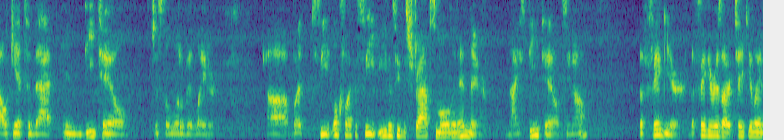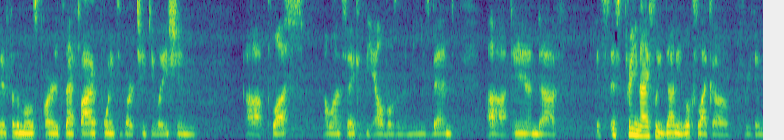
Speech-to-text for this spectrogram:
I'll get to that in detail just a little bit later. Uh, but seat looks like a seat. You even see the straps molded in there. Nice details, you know. The figure. The figure is articulated for the most part. It's that five points of articulation uh, plus, I want to say, because the elbows and the knees bend. Uh, and uh, it's, it's pretty nicely done. He looks like a freaking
